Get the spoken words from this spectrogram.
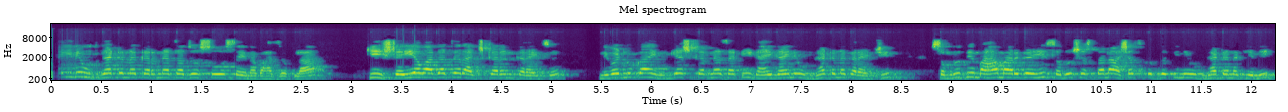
घाईने उद्घाटन करण्याचा जो सोर्स आहे ना भाजपला की श्रेयवादाचं राजकारण करायचं निवडणुका इनकॅश करण्यासाठी घाईघाईने उद्घाटनं करायची. समृद्धी महामार्ग ही सदोष असताना अशाच पद्धतीने उद्घाटनं केली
